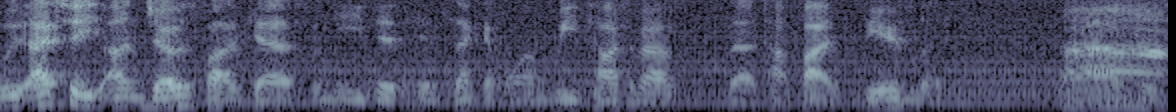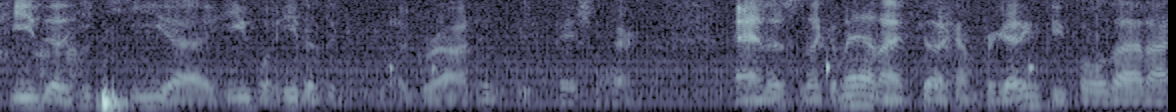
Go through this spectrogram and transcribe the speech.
we actually on Joe's podcast when he did his second one, we talked about the top five beard lists because he does Uh-huh. he he uh, he he does uh, grow out his be- facial hair, and it's just like man, I feel like I'm forgetting people that I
